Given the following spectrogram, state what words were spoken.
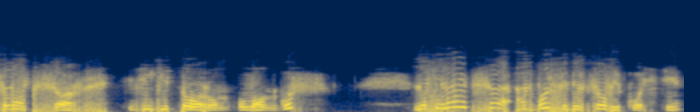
flexor digitorum longus, начинается от большеберцовой кости,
